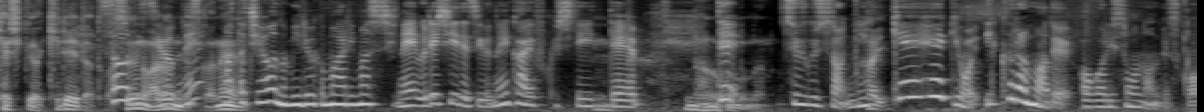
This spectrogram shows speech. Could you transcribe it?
景色が綺麗だとか、そそうういうのがあるんですかね。また地方の魅力もありますしね嬉しいですよね回復していて、でなるほどなるほど。露口さん日はい経平均はいくらまで上がりそうなんですか、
